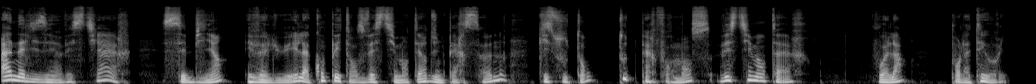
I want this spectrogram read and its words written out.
Analyser un vestiaire, c'est bien évaluer la compétence vestimentaire d'une personne qui sous-tend toute performance vestimentaire. Voilà pour la théorie.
